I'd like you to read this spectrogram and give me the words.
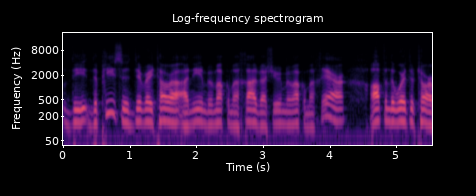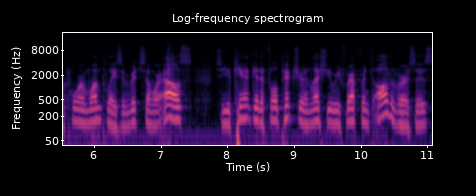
the, the pieces, Divrei Torah Anim b'makom achad v'ashirim b'makom acher, often the words of Torah are poor in one place and rich somewhere else. So you can't get a full picture unless you reference all the verses.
